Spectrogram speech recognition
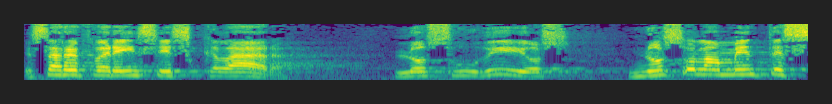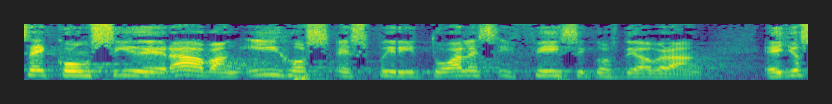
Esa referencia es clara. Los judíos no solamente se consideraban hijos espirituales y físicos de Abraham, ellos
